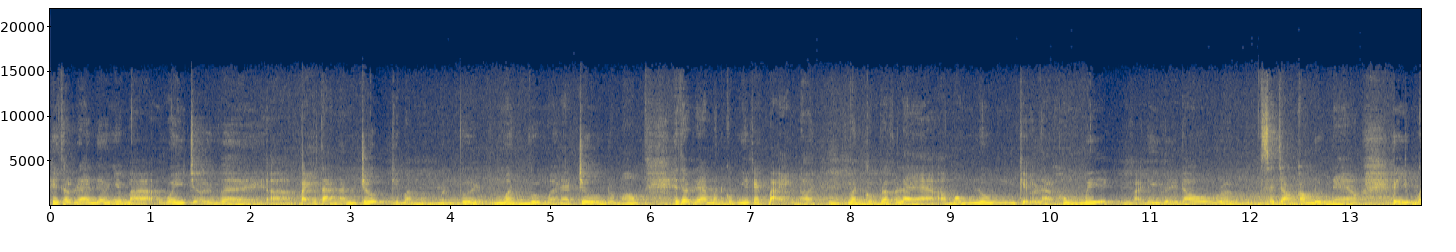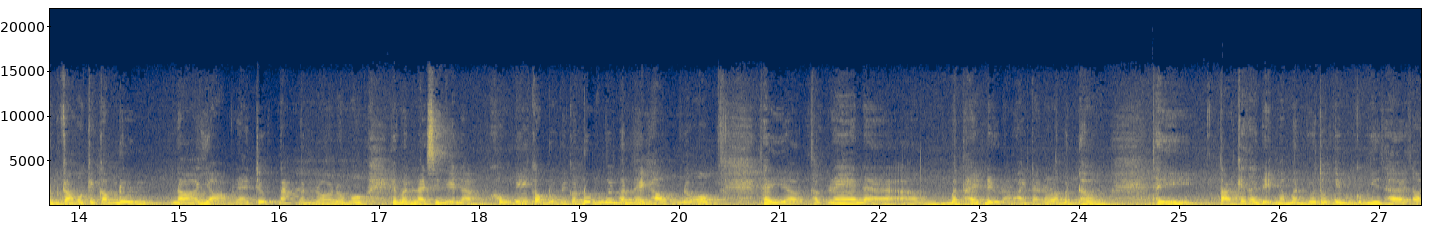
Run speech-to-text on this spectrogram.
Thì thật ra nếu như mà quay trở về ờ, bảy tám năm trước khi mà mình mình với mình vừa mới ra trường đúng không? Thì thật ra mình cũng như các bạn thôi. Ừ. mình cũng rất là uh, mông lung kiểu là không biết ừ. phải đi về đâu rồi sẽ chọn con đường nào. Ví dụ mình có một cái con đường nó dọn ra trước mắt mình rồi đúng không? Thì mình lại suy nghĩ là không biết con đường này có đúng với mình hay ừ. không đúng không? Thì uh, thật ra là uh, mình thấy điều đó hoàn toàn rất là bình thường. Thì tại cái thời điểm mà mình vừa tốt nghiệp mình cũng như thế thôi.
